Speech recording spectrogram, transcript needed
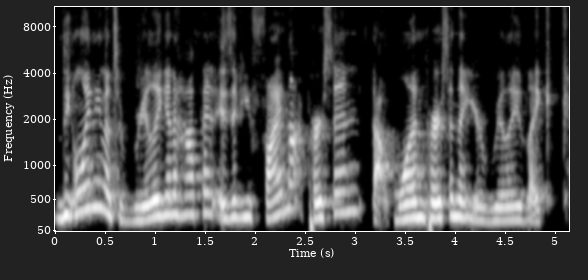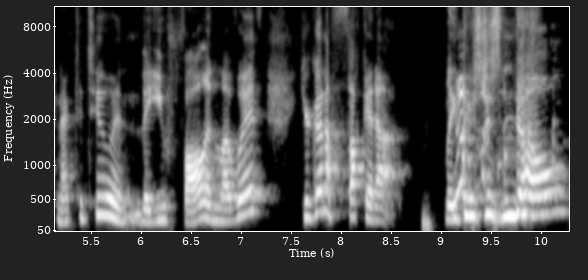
the only thing that's really going to happen is if you find that person, that one person that you're really like connected to and that you fall in love with, you're going to fuck it up. Like there's just no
